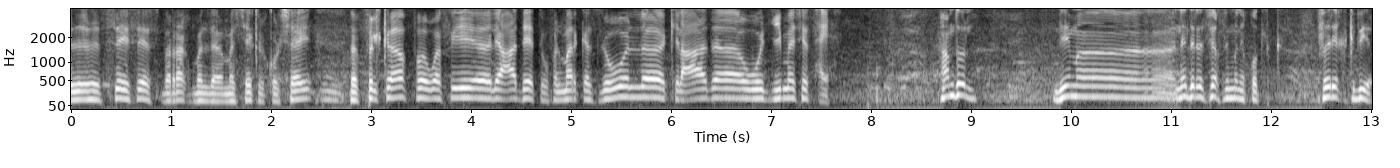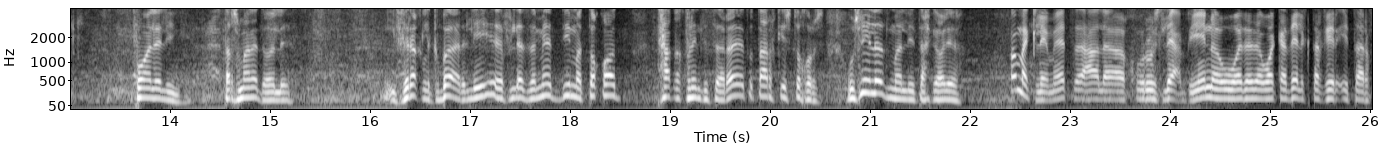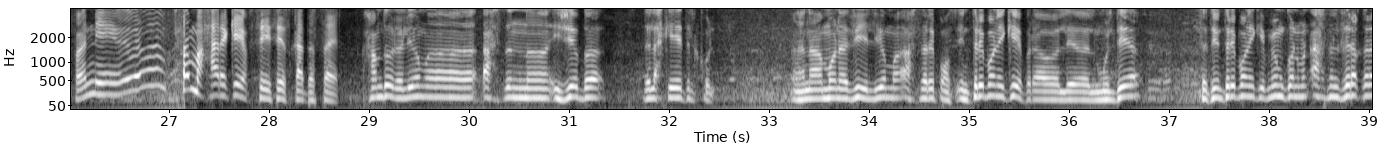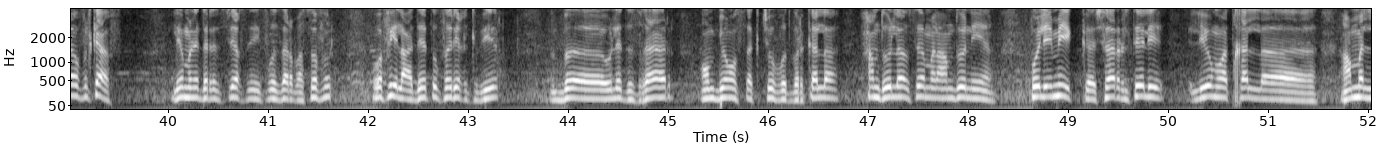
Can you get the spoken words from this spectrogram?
ال CSS بالرغم من المشاكل كل شيء. في الكاف وفي لعاداته في المركز الأول كالعادة ودي ماشي صحيح. الحمد لله. ديما ندرس فيغسي ماني قلت لك. فريق كبير. point à la ligne تعرف معناتها ولا؟ الفرق الكبار اللي في الأزمات ديما تقعد تحقق في الانتصارات وتعرف كيفاش تخرج. وشنو اللازمة اللي تحكي عليها؟ فما كلمات على خروج لاعبين وكذلك تغيير إطار فني. فما حركيه في CSS قاعدة صاير الحمد لله اليوم أحسن إجابة للحكايات الكل. à mon avis اليوم أحسن réponse une très bonne équipe راهو المولودية c'est une très bonne équipe ممكن من أحسن الفرق راهو في الكاف. اليوم نادر الصفاقسي يفوز 4-0 وفي العادات وفريق كبير. بولاد صغار ambiance تشوفوا تبارك الله. الحمد لله أسامة العمدوني polémique الشهر التالي. اليوم دخل آه، عمل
